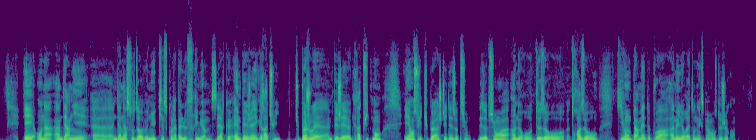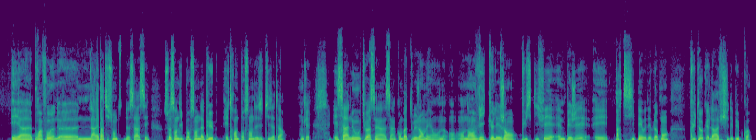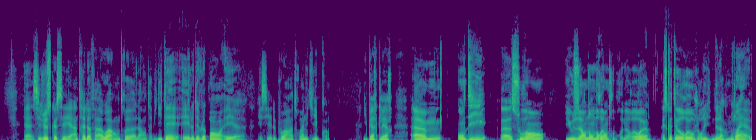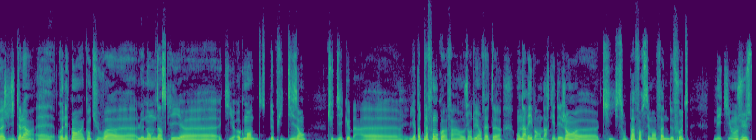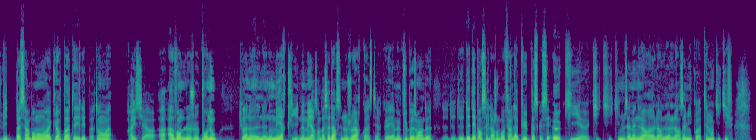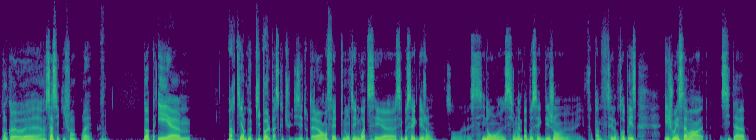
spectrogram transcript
Et on a dernier, une dernière source de revenus qui est ce qu'on appelle le freemium, c'est-à-dire que MPG est gratuit tu peux jouer à MPG euh, gratuitement et ensuite tu peux acheter des options, des options à 1 euro, 2 euros, 3 euros, qui vont permettre de pouvoir améliorer ton expérience de jeu. Quoi. Et euh, pour info, euh, la répartition de ça, c'est 70% de la pub et 30% des utilisateurs. Okay. Et ça, nous, tu vois, c'est un, combat de tous les gens, mais on, a envie que les gens puissent kiffer MPG et participer au développement plutôt que de leur afficher des pubs, c'est juste que c'est un trade-off à avoir entre la rentabilité et le développement et essayer de pouvoir trouver un équilibre. Quoi. Hyper clair. Euh, on dit souvent user nombreux, entrepreneurs heureux. Est-ce que tu es heureux aujourd'hui déjà Ouais, bah, je le dis tout à l'heure. honnêtement, hein, quand tu vois le nombre d'inscrits qui augmente depuis 10 ans, tu te dis que bah il n'y a pas de plafond quoi. Enfin aujourd'hui en fait on arrive à embarquer des gens qui sont pas forcément fans de foot mais qui ont juste vite passé un bon moment avec leurs potes et les potes ont réussi à, vendre le jeu pour nous. Tu vois, nos, meilleurs, nos meilleurs ambassadeurs, c'est nos joueurs. C'est-à-dire qu'il n'y a même plus besoin de, de, dépenser de l'argent pour faire de la pub parce que c'est eux qui, euh, qui, qui, nous amènent leurs amis, quoi, tellement qu'ils kiffent. Donc euh, ça, c'est kiffant, ouais. Top. Et euh, partie un peu people, parce que tu le disais tout à l'heure, en fait, monter une boîte, c'est bosser avec des gens. Sinon, si on n'aime pas bosser avec des gens, il faut pas monter d'entreprise. Et je voulais savoir si tu as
